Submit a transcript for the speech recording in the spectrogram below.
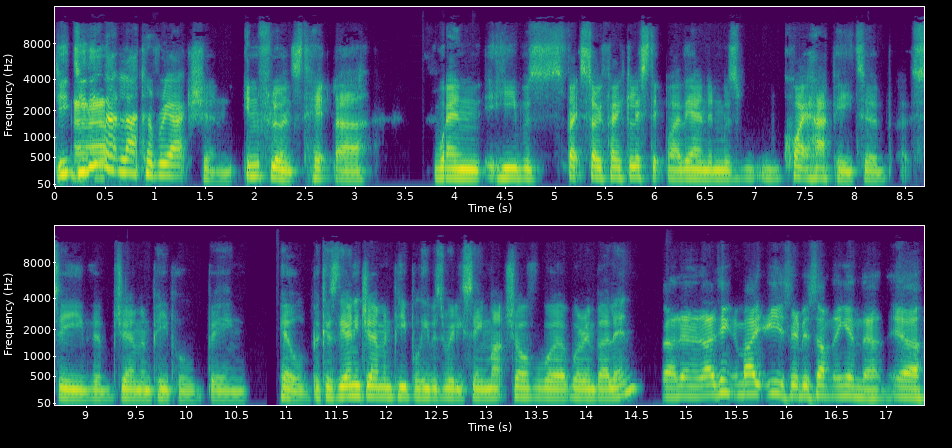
Do, do you think uh, that lack of reaction influenced Hitler when he was so fatalistic by the end and was quite happy to see the German people being killed because the only German people he was really seeing much of were, were in Berlin. Berlin, I think there might easily be something in that. Yeah,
